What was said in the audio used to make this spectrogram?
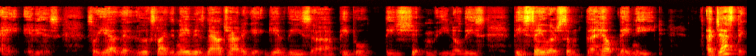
hey, it is. So yeah, it looks like the Navy is now trying to get give these uh, people, these ship, you know, these these sailors some the help they need. Adjusting.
